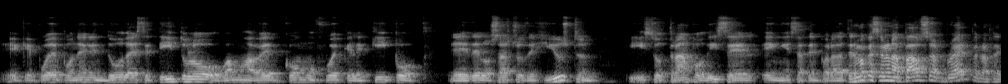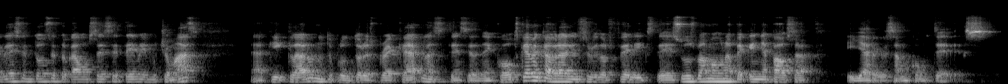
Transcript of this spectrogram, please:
eh, que puede poner en duda ese título. Vamos a ver cómo fue que el equipo eh, de los Astros de Houston hizo trampo, dice él, en esa temporada. Tenemos que hacer una pausa, Brett, pero al regreso entonces tocamos ese tema y mucho más. Aquí, claro, nuestro productor es Brett Cap, la asistencia de Nick Colts, Kevin Cabral y un servidor Félix de Jesús. Vamos a una pequeña pausa y ya regresamos con ustedes.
